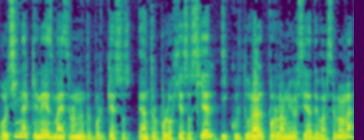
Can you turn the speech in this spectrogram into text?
Olcina, quien es maestro en antropología, social y cultural por la Universidad de Barcelona.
